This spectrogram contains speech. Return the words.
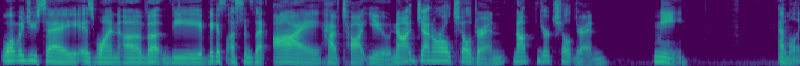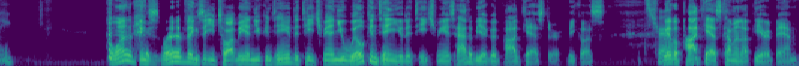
What would you say is one of the biggest lessons that I have taught you? Not general children, not your children, me, Emily. One of the things, one of the things that you taught me, and you continue to teach me, and you will continue to teach me, is how to be a good podcaster. Because we have a podcast coming up here at BAM,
